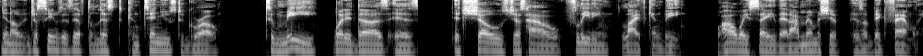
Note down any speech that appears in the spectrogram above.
You know, it just seems as if the list continues to grow. To me, what it does is it shows just how fleeting life can be. I always say that our membership is a big family,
